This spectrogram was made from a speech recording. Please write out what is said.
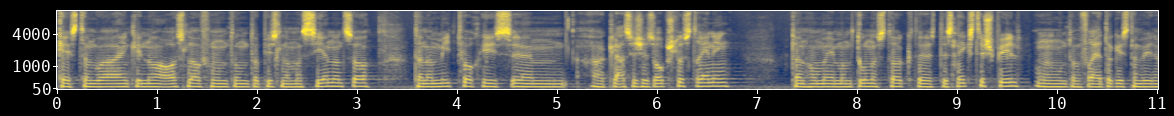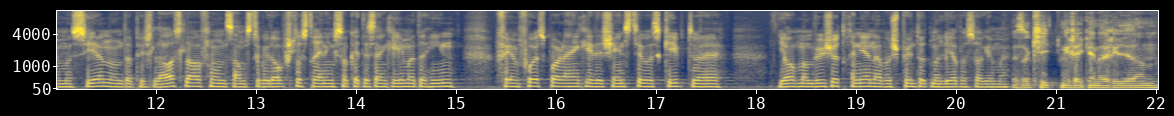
Gestern war eigentlich nur Auslaufen und, und ein bisschen massieren und so. Dann am Mittwoch ist ähm, ein klassisches Abschlusstraining. Dann haben wir eben am Donnerstag das, das, nächste Spiel und am Freitag ist dann wieder massieren und ein bisschen auslaufen und Samstag wieder Abschlusstraining. So geht es eigentlich immer dahin. Für den Fußball eigentlich das Schönste, was es gibt, weil ja, man will schon trainieren, aber spielen tut man lieber, sage ich mal. Also kicken, regenerieren,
